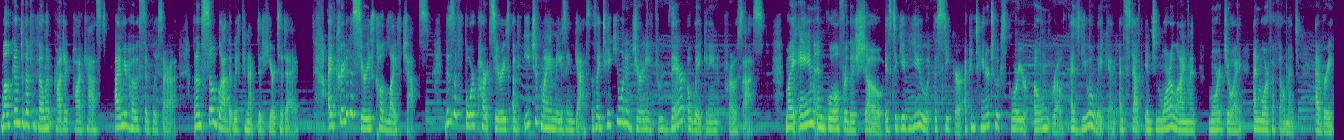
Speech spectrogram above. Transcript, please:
Welcome to the Fulfillment Project podcast. I'm your host, Simpli Sara, and I'm so glad that we've connected here today. I've created a series called Life Chats. This is a four part series of each of my amazing guests as I take you on a journey through their awakening process. My aim and goal for this show is to give you, the seeker, a container to explore your own growth as you awaken and step into more alignment, more joy, and more fulfillment every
